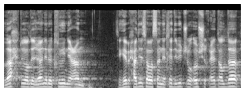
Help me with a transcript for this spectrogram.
لحد ولا جانير رتخوهن عن تجيب حديث أو سنة تلد بيتش وأبشق عيد ألدا.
